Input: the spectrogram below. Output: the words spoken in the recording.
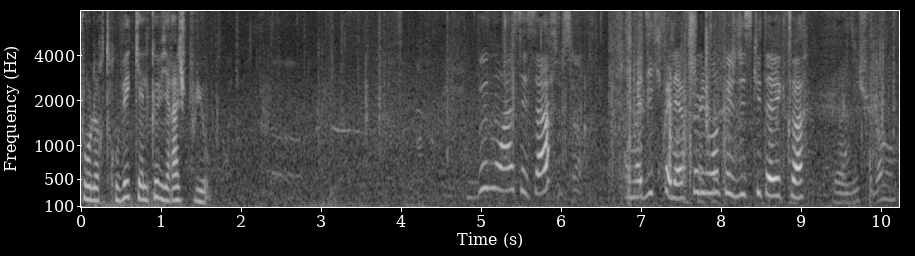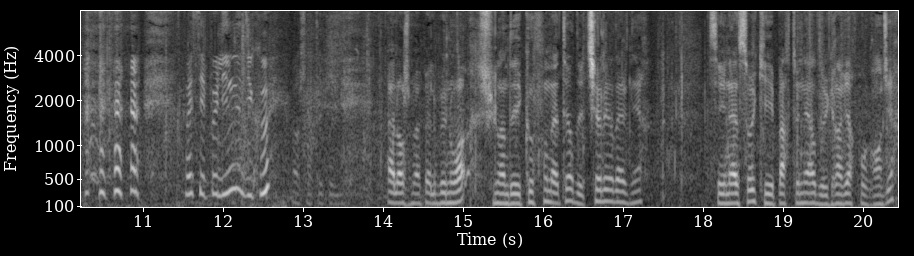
pour le retrouver quelques virages plus haut. Benoît, c'est ça On m'a dit qu'il fallait absolument que je discute avec toi. Vas-y, je suis là. Moi, c'est Pauline, du coup. Alors, je m'appelle Benoît, je suis l'un des cofondateurs de Cheerleader d'Avenir. C'est une asso qui est partenaire de Gravir pour grandir.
